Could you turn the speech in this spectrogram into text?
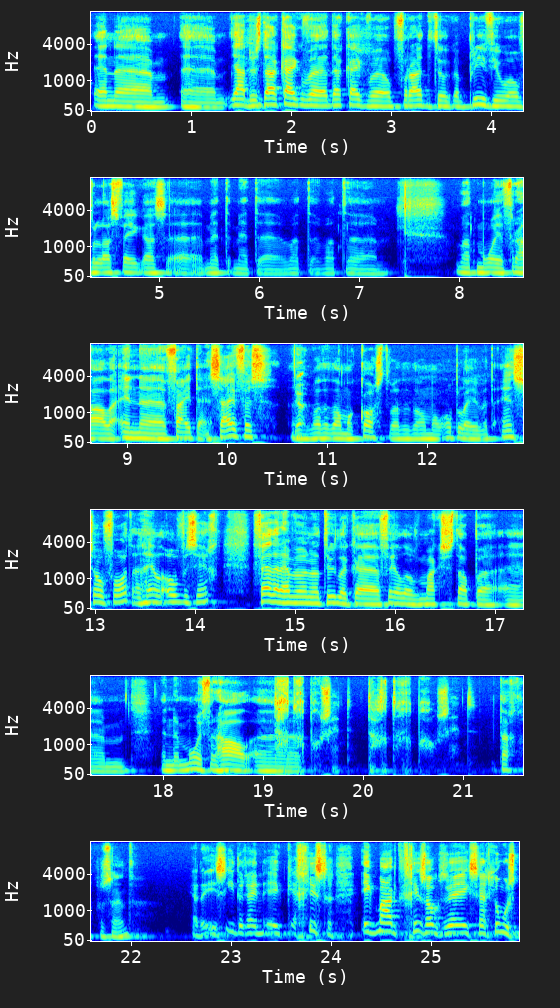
en ehm, ehm, ja, dus daar kijken, we, daar kijken we op vooruit. Natuurlijk een preview over Las Vegas eh, met, met wat, wat, wat mooie verhalen en eh, feiten en cijfers. Eh, Ja. Wat het allemaal kost, wat het allemaal oplevert enzovoort. Een heel overzicht. Verder hebben we natuurlijk eh, veel over Max Stappen. en een mooi verhaal. eh 80% 80% 80 procent. Ja, er is iedereen. Ik, gisteren, ik maakte gisteren ook. Ik zeg, jongens, 80%.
